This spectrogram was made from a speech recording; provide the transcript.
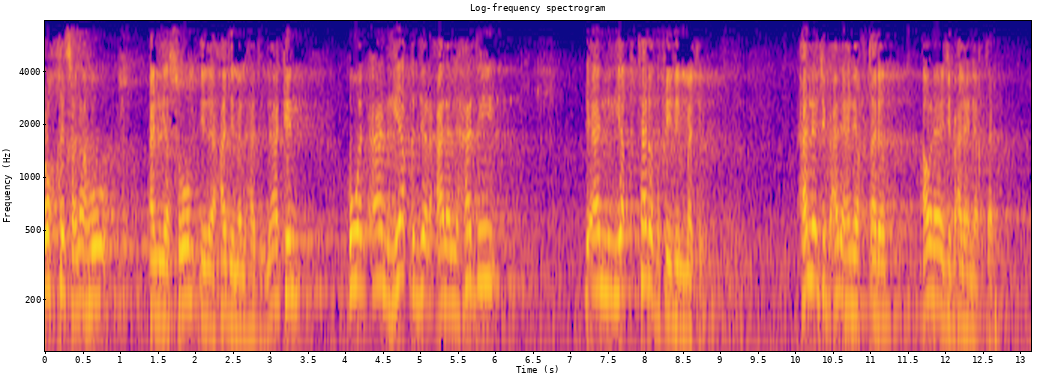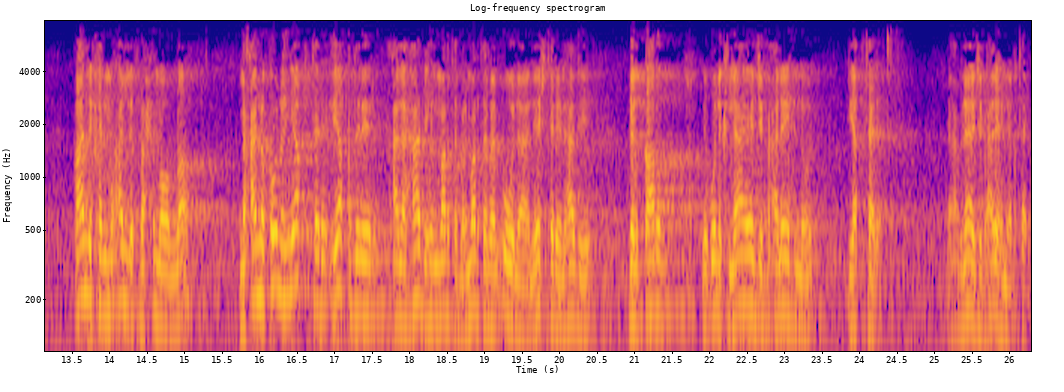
رخص له أن يصوم إذا عدم الهدي لكن هو الآن يقدر على الهدي بأن يقترض في ذمته. هل يجب عليه أن يقترض أو لا يجب عليه أن يقترض؟ قال لك المؤلف رحمه الله مع أن كونه يقدر, يقدر على هذه المرتبة المرتبة الأولى أن يشتري الهدي بالقرض يقول لك لا يجب عليه أنه يقترض. يعني لا يجب عليه أن يقترض.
